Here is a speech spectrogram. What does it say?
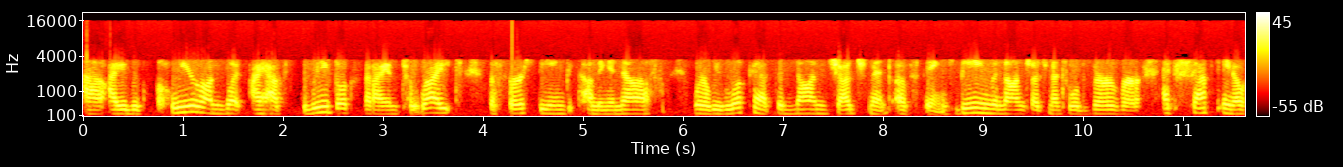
Uh, I was clear on what I have three books that I am to write. The first being Becoming Enough, where we look at the non-judgment of things, being the non-judgmental observer, accept, you know,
